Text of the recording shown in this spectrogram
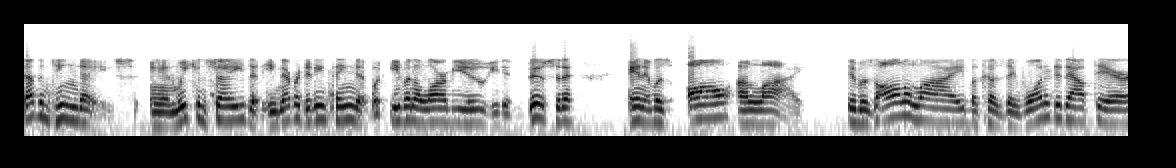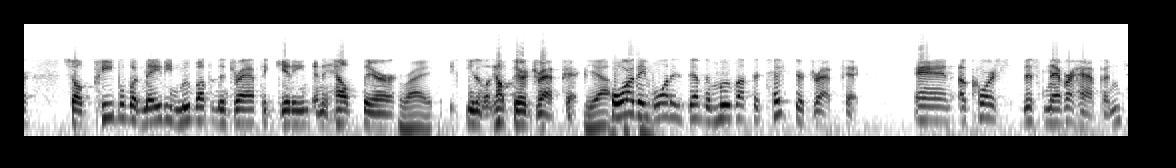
17 days, and we can say that he never did anything that would even alarm you. He didn't visit it, and it was all a lie. It was all a lie because they wanted it out there so people would maybe move up in the draft to get him and help their Right. you know, help their draft pick. Yeah. Or they wanted them to move up to take their draft pick. And of course, this never happened.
